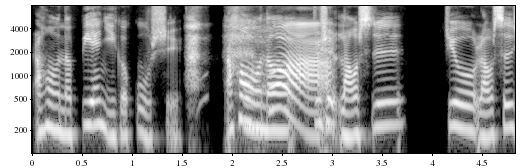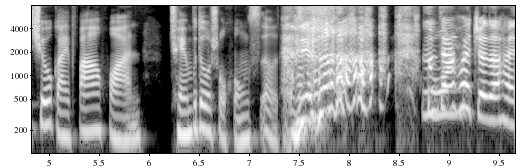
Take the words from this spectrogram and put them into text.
然后呢编一个故事，然后呢就是老师就老师修改发还，全部都是红色的，那这样会觉得很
